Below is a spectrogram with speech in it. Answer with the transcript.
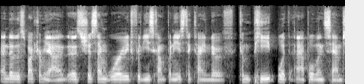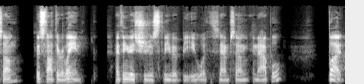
end of the spectrum. Yeah, it's just I'm worried for these companies to kind of compete with Apple and Samsung. It's not their lane. I think they should just leave it be with Samsung and Apple. But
